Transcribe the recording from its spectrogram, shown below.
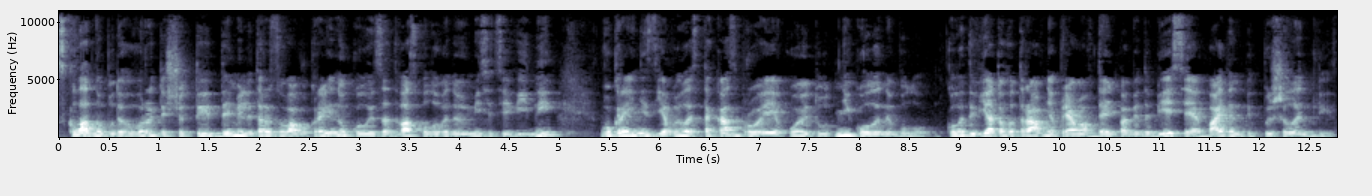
Складно буде говорити, що ти демілітаризував Україну, коли за два з половиною місяці війни в Україні з'явилась така зброя, якої тут ніколи не було. Коли 9 травня, прямо в день Побєдобєсія, Байден підпише ленд-ліз.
